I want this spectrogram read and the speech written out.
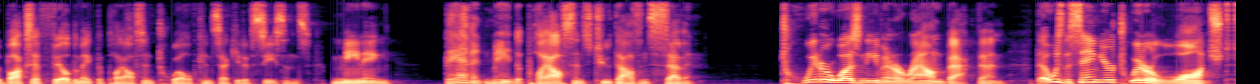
the Bucs have failed to make the playoffs in 12 consecutive seasons, meaning they haven't made the playoffs since 2007. Twitter wasn't even around back then. That was the same year Twitter launched.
